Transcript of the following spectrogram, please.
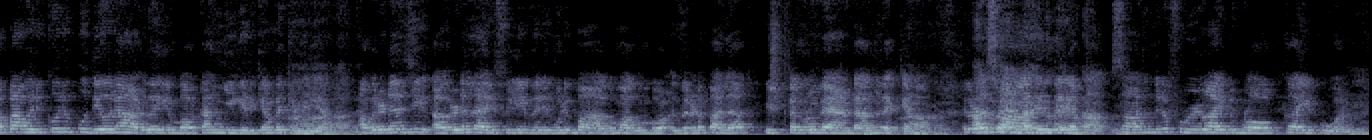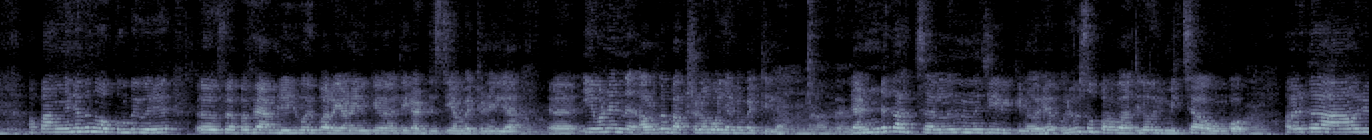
അപ്പൊ അവർക്ക് ഒരു പുതിയ ഒരാൾ കഴിയുമ്പോൾ അവർക്ക് അംഗീകരിക്കാൻ പറ്റുന്നില്ല. അവരുടെ അവരുടെ ലൈഫിൽ ഇവരും കൂടി ഭാഗമാകുമ്പോൾ ഇവരുടെ പല ഇഷ്ടങ്ങളും വേണ്ടാന്ന് വെക്കണം. ഇവരുടെ സ്വാതന്ത്ര്യം സ്വാതന്ത്ര്യം ഫുള്ളായിട്ട് ബ്ലോക്ക് ആയി പോവാണ്. അപ്പൊ അങ്ങനെയൊക്കെ നോക്കുമ്പോ ഇവർ ഇപ്പൊ ഫാമിലിയിൽ പോയി പറയാണ് എനിക്ക് തീരെ അഡ്ജസ്റ്റ് ചെയ്യാൻ പറ്റണില്ല. ഈവൺ ഇന്ന് അവിടുത്തെ ഭക്ഷണം പോലും ചിലപ്പോ പറ്റില്ല. രണ്ട് കൾച്ചറിൽ നിന്ന് ജീവിക്കുന്നവര് ഒരു സുപ്രഭാതത്തിൽ ഒരുമിച്ചാവുമ്പോ അവർക്ക് ആ ഒരു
